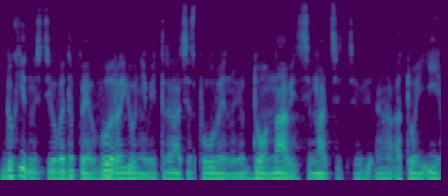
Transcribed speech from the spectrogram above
дохідності ОВДП в районі від 13,5 до навіть 17, е, а то і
